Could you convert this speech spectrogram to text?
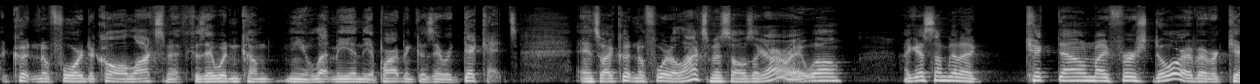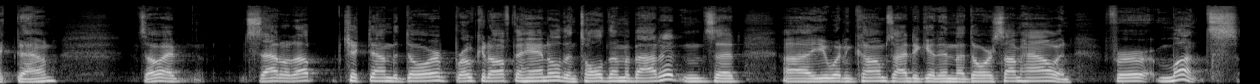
I couldn't afford to call a locksmith because they wouldn't come you know let me in the apartment because they were dickheads, and so I couldn't afford a locksmith. So I was like, all right, well, I guess I'm gonna kick down my first door I've ever kicked down. So I saddled up, kicked down the door, broke it off the handle, then told them about it and said uh, you wouldn't come, so I had to get in the door somehow. And for months,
